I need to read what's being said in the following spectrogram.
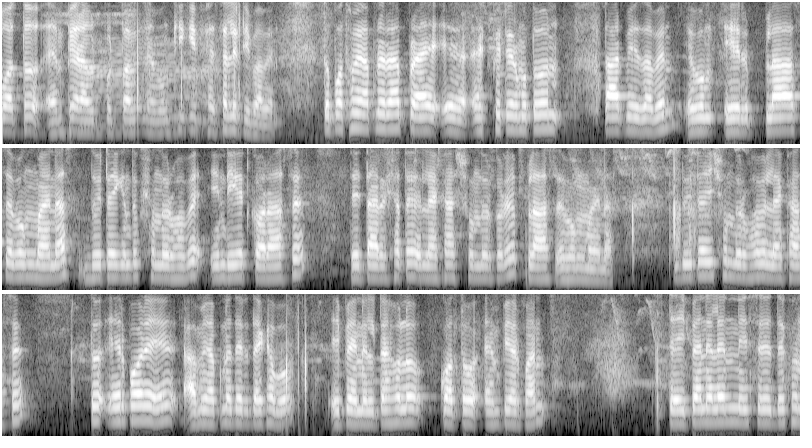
কত অ্যাম্পিয়ার আউটপুট পাবেন এবং কি কি ফ্যাসিলিটি পাবেন। তো প্রথমে আপনারা প্রায় এক ফিটের মতন তার পেয়ে যাবেন এবং এর প্লাস এবং মাইনাস দুইটাই কিন্তু সুন্দরভাবে ইন্ডিকেট করা আছে। তো তারের সাথে লেখা সুন্দর করে প্লাস এবং মাইনাস দুইটাই সুন্দরভাবে লেখা আছে। তো এরপরে আমি আপনাদের দেখাবো, এই প্যানেলটা হলো কত অ্যাম্পিয়ার পান। তো এই প্যানেলের নিচে দেখুন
